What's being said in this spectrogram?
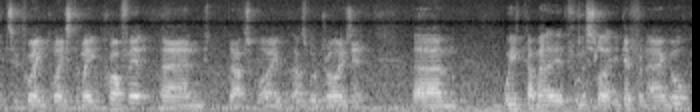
It's a great place to make profit, and that's why that's what drives it. Um, we've come at it from a slightly different angle,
